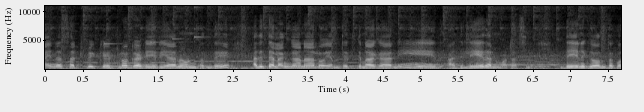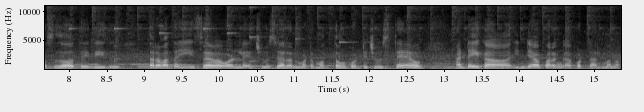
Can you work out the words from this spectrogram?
ఆయన సర్టిఫికేట్లో గడేరియా అని ఉంటుంది. అది తెలంగాణలో ఎంత ఎతికినా కానీ అది లేదనమాట అసలు. దేనికి వంతకు వస్తుందో తెలియదు తర్వాత ఈ సేవ వాళ్ళే చూశారనమాట మొత్తం కొట్టి చూస్తే. అంటే ఇక ఇండియా పరంగా కొట్టాలి మనం.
